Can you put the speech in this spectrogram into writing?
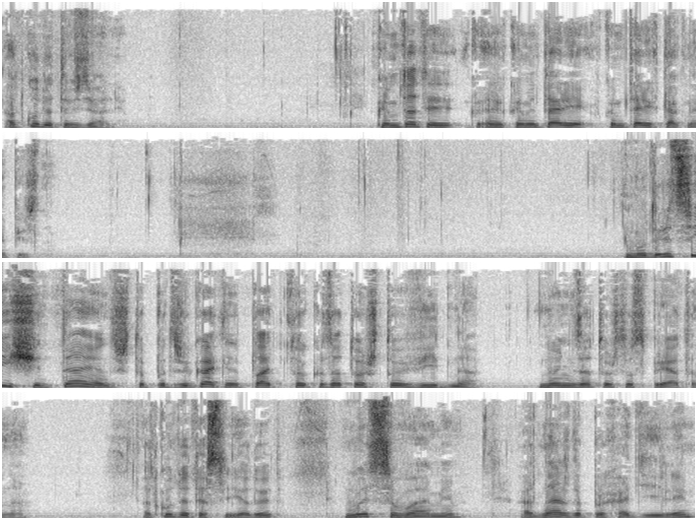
Откуда это взяли? Комментарий, э, комментарий, в комментариях так написано. Мудрецы считают, что поджигатель платит только за то, что видно, но не за то, что спрятано. Откуда это следует? Мы с вами однажды проходили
